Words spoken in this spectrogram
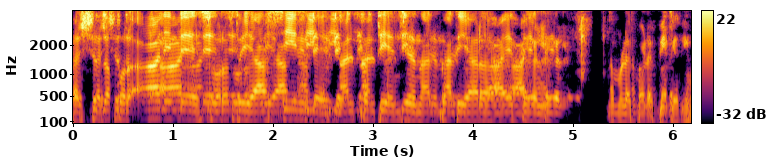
പരിശുദ്ധ ഖുർആാനിന്റെ സൂറത്ത് യാസീനിന്റെ നാൽപ്പത്തി അഞ്ച് നാൽപ്പത്തി ആറ് ആയത്തുകൾ നമ്മളെ പഠിപ്പിക്കുന്നു.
